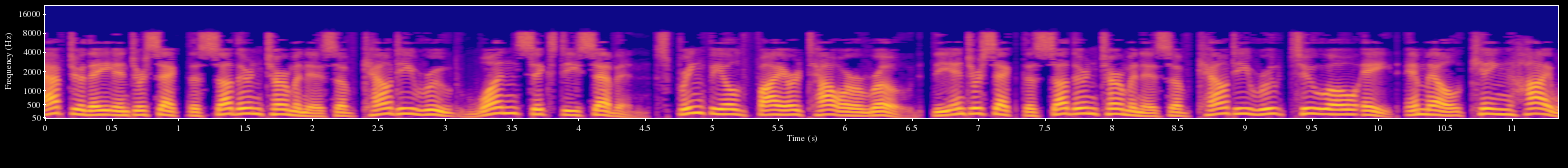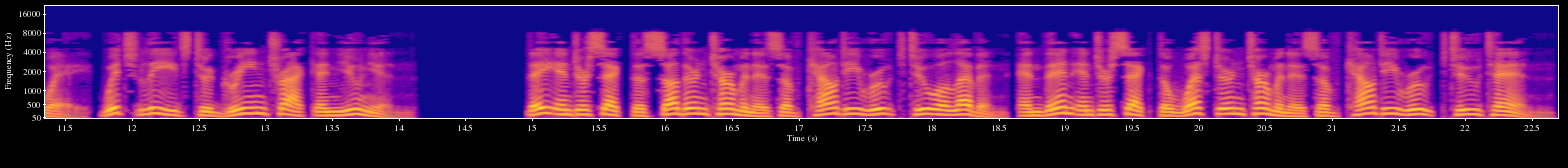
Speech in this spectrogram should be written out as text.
After they intersect the southern terminus of County Route 167 Springfield Fire Tower Road, they intersect the southern terminus of County Route 208 ML King Highway, which leads to Green Track and Union. They intersect the southern terminus of County Route 211, and then intersect the western terminus of County Route 210.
